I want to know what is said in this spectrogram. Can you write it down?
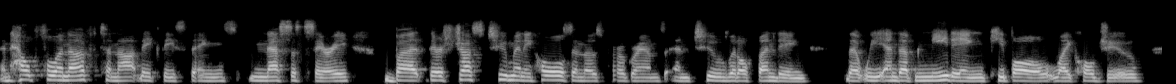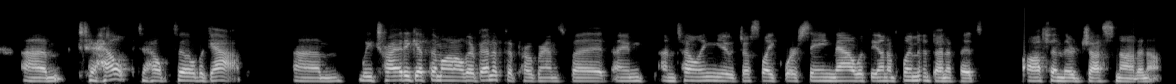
and helpful enough to not make these things necessary. But there's just too many holes in those programs and too little funding that we end up needing people like Hold You um, to help to help fill the gap um, we try to get them on all their benefit programs, but I'm I'm telling you, just like we're seeing now with the unemployment benefits, often they're just not enough.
